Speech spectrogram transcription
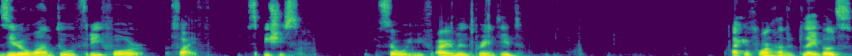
0, 1, 2, 3, 4, 5 species. So if I will print it, I have 100 labels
